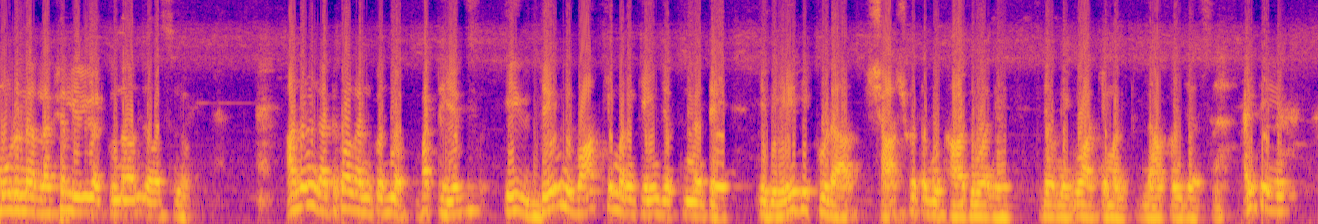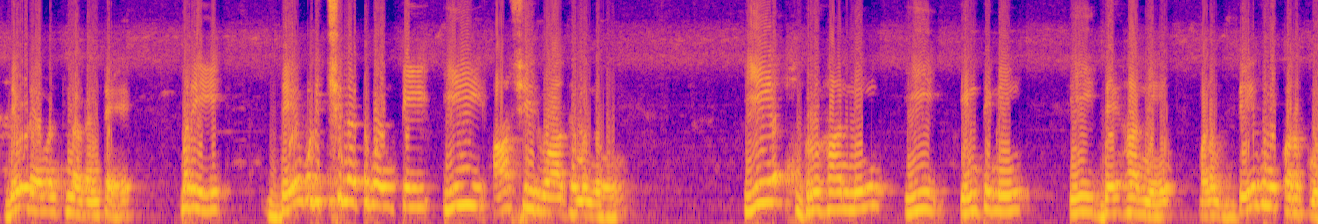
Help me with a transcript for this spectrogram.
మూడున్నర లక్షలు ఇల్లు కట్టుకుందాం అని వస్తున్నాం. అందరం కట్టుకోవాలనుకుంటున్నాం. బట్ ఈ దేవుని వాక్యం మనకి ఏం చెప్తుందంటే ఇది ఏది కూడా శాశ్వతము కాదు అని దేవుని వాక్యం మనకి జ్ఞాపకం చేస్తుంది. అయితే దేవుడు ఏమంటున్నాడంటే మరి దేవుడిచ్చినటువంటి ఈ ఆశీర్వాదమును ఈ గృహాన్ని ఈ ఇంటిని ఈ దేహాన్ని మనం దేవుని కొరకు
